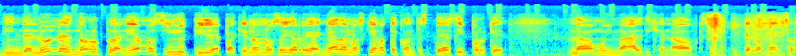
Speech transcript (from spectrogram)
Ni de lunes no lo planeamos inútil para que no nos haya regañado. No es que ya no te contesté así porque andaba muy mal. Dije, no, que se me quite lo menso.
